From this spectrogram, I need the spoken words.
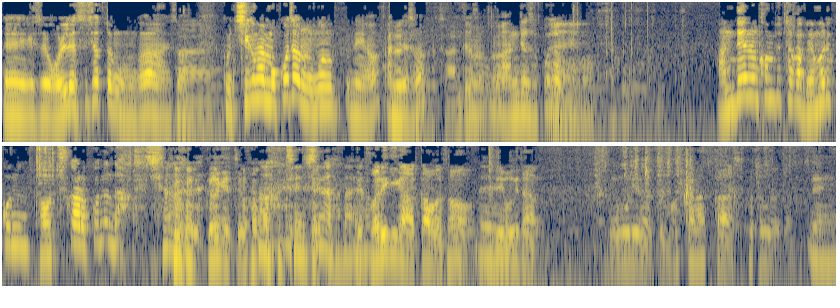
네, 그래서 원래 쓰셨던 건가 해서 네. 그럼 지금 한번 꽂아 놓은 거네요. 안 그렇죠, 돼서 그렇죠. 안 돼서. 응, 응, 안 돼서 꽂아본 네. 거. 안 되는 컴퓨터가 메모리 꽂는 더 추가로 꽂는다고 되지는 않아요. 그러겠죠. 어, 되지는 근데 않아요. 버리기가 아까워서 네. 이제 여기다 메모리나 좀 확장할까 싶었던 거죠. 네.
